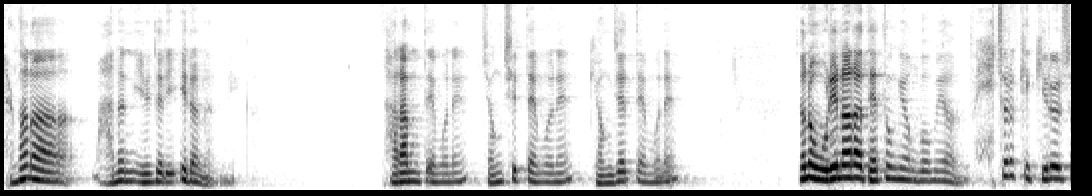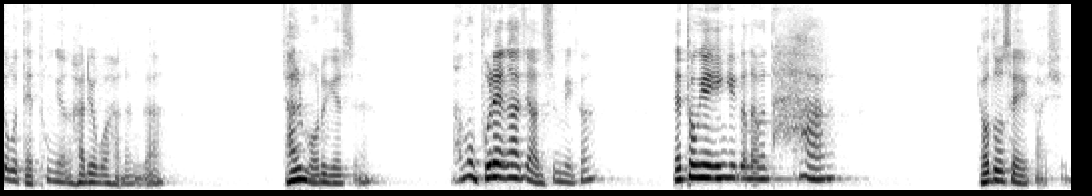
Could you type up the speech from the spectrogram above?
얼마나 많은 일들이 일어납니까? 사람 때문에, 정치 때문에, 경제 때문에. 저는 우리나라 대통령 보면 왜 저렇게 길을 쏘고 대통령 하려고 하는가? 잘 모르겠어요. 너무 불행하지 않습니까? 대통령 임기 끝나면 다 교도소에 가시고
